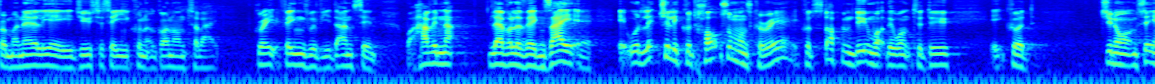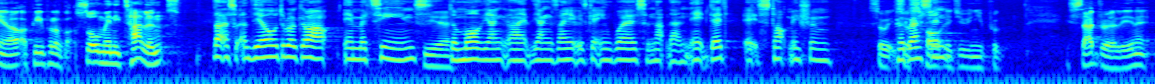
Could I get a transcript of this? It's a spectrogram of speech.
from an early age used to say you couldn't have gone on to like great things with your dancing, but having that level of anxiety, it would literally could halt someone's career. It could stop them doing what they want to do. It could. Do you know what I'm saying? A lot of people have got so many talents. That's the older I got in my teens, Yeah. the more the, like, the anxiety was getting worse, and that then it did. It stopped me from. So it's Progressing. just halted you and you. Pro- it's sad, really, isn't it?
